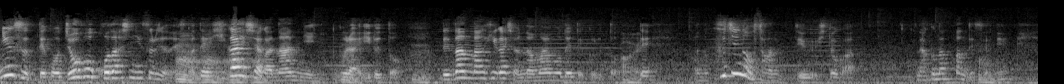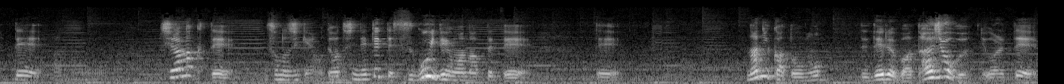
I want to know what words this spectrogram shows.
ニュースってこう情報を小出しにするじゃないですか、うん。うんうんうんで被害者が何人ぐらいいると、うん。でだんだん被害者の名前も出てくると、はい。であの藤野さんっていう人が亡くなったんですよね、であの知らなくてその事件を。で私寝ててすごい電話鳴っててで何かと思って出れば大丈夫って言われて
